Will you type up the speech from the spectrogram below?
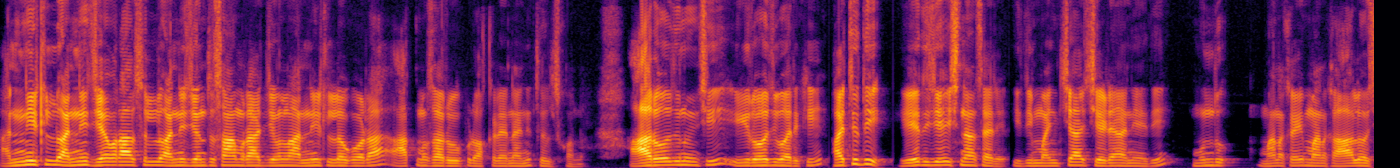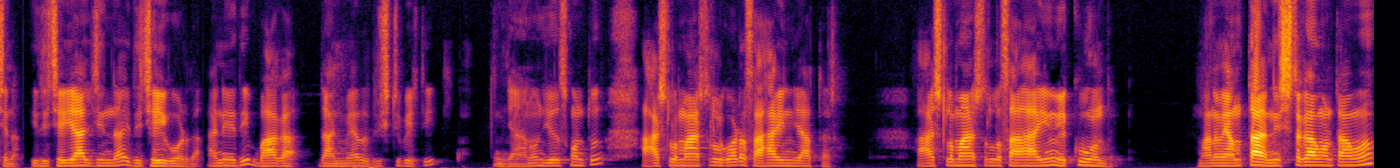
అన్నిటిలో అన్ని జీవరాశుల్లో అన్ని జంతు సామ్రాజ్యంలో అన్నిటిలో కూడా ఆత్మస్వరూపుడు ఒక్కడేనని తెలుసుకున్నాం ఆ రోజు నుంచి ఈ రోజు వరకు అతిథి ఏది చేసినా సరే ఇది మంచా చెడా అనేది ముందు మనకై మనకు ఆలోచన. ఇది చేయాల్సిందా ఇది చేయకూడదా అనేది బాగా దాని మీద దృష్టి పెట్టి ధ్యానం చేసుకుంటూ హాస్టల్ మాస్టర్లు కూడా సహాయం చేస్తారు. హాస్టల్ మాస్టర్ల సహాయం ఎక్కువ ఉంది. మనం ఎంత నిష్టగా ఉంటామో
